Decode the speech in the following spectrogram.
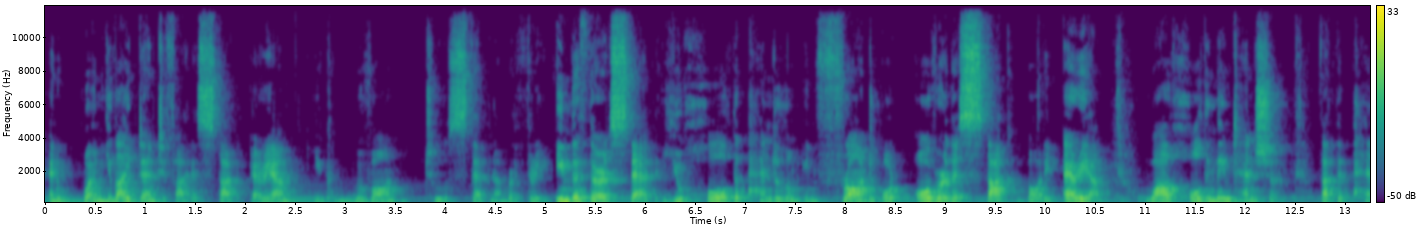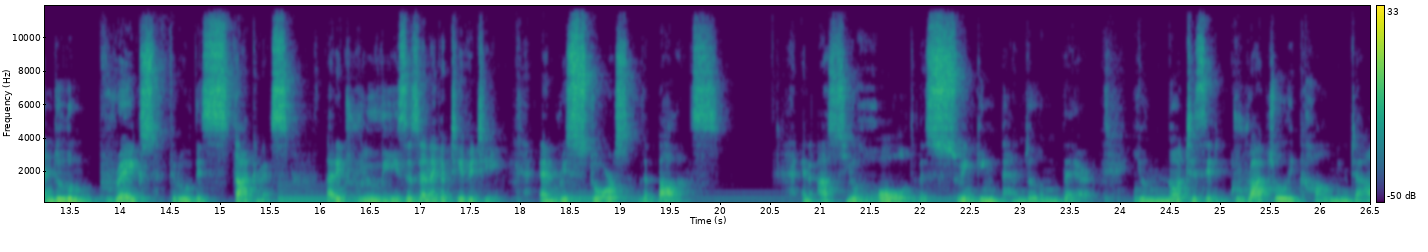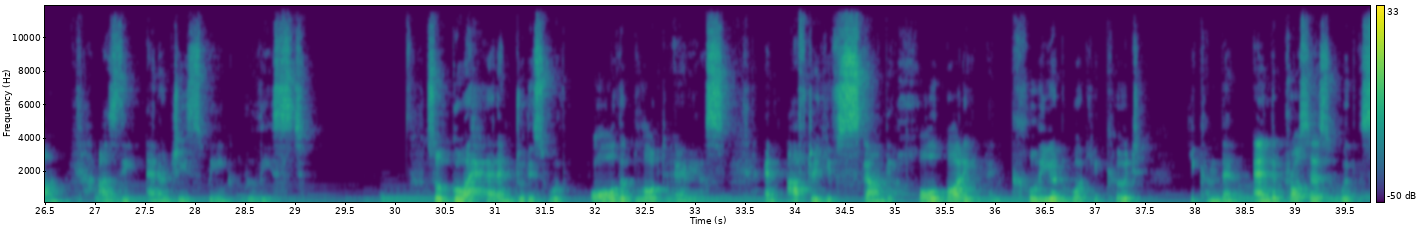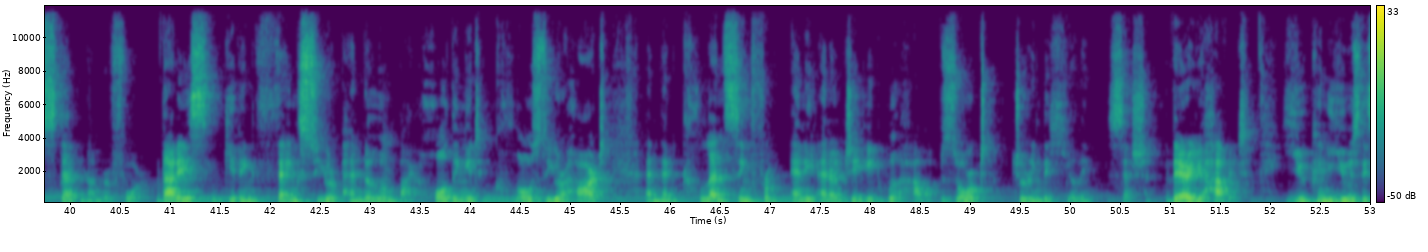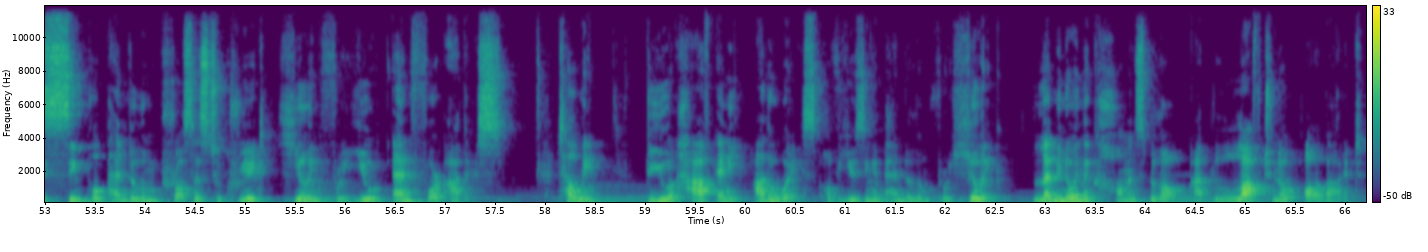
And when you've identified a stuck area, you can move on to step number three. In the third step, you hold the pendulum in front or over the stuck body area while holding the intention that the pendulum breaks through this stuckness, that it releases the negativity and restores the balance. And as you hold the swinging pendulum there, you'll notice it gradually calming down as the energy is being released. So go ahead and do this with all the blocked areas. And after you've scanned the whole body and cleared what you could, you can then end the process with step number four. That is giving thanks to your pendulum by holding it close to your heart and then cleansing from any energy it will have absorbed during the healing session. There you have it. You can use this simple pendulum process to create healing for you and for others. Tell me, do you have any other ways of using a pendulum for healing? Let me know in the comments below. I'd love to know all about it.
